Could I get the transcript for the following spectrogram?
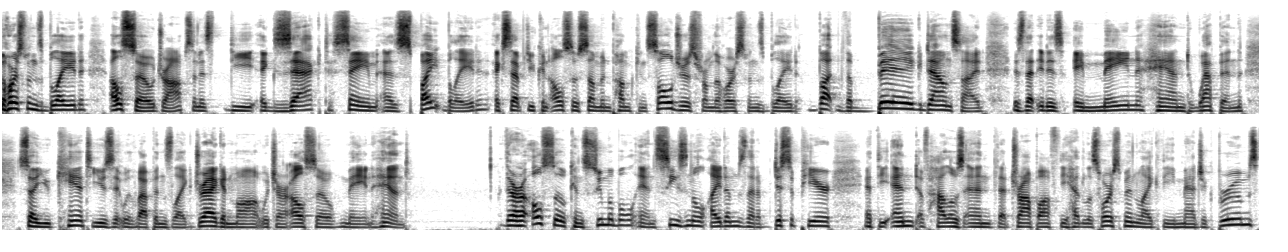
The Horseman's Blade also drops, and it's the exact same as Spite Blade, except you can also summon Pumpkin Soldiers from the Horseman's Blade. But the big downside is that it is a main hand weapon, so you can't use it with weapons like Dragon Maw, which are also main hand. There are also consumable and seasonal items that disappear at the end of Hallow's End that drop off the Headless Horseman, like the Magic Brooms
